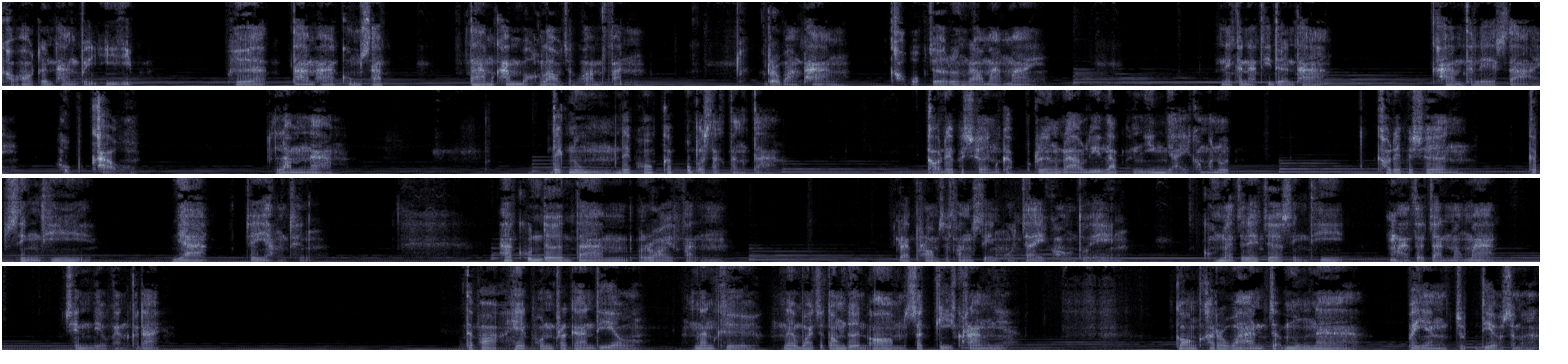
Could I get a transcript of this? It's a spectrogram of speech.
เขาออกเดินทางไปอียิปต์ เพื่อตามหาคุ้มทรัพย์ ตามคำบอกเล่าจากความฝัน ระหว่างทางเขาพบเจอเรื่องราวมากมาย ในขณะที่เดินทาง ข้ามทะเลทราย หุบเขาลำน้ำเด็กหนุ่มได้พบกับอุปสรรคต่างๆ เขาได้เผชิญกับเรื่องราวลี้ลับอันยิ่งใหญ่ของมนุษย์ เขาได้เผชิญกับสิ่งที่ ยากจะยังถึง หากคุณเดินตามรอยฝัน และพร้อมจะฟังเสียงหัวใจของตัวเอง คุณอาจจะได้เจอสิ่งที่มหัศจรรย์มาก ๆ เช่นเดียวกันก็ได้ แต่เพราะเหตุผลประการเดียว นั่นคือแม้ว่าจะต้องเดินอ้อมสักกี่ครั้งเนี่ยกองคารวานจะมุ่งหน้าไปยังจุดเดียวเสมอ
